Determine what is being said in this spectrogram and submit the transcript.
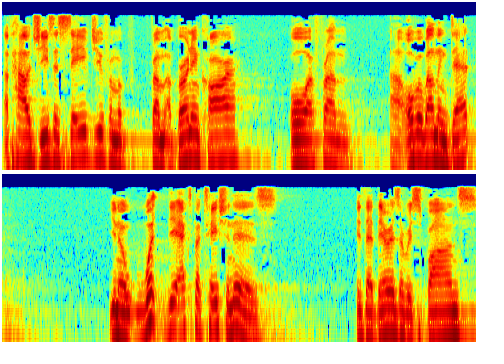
of how Jesus saved you from a, from a burning car or from uh, overwhelming debt. You know, what the expectation is is that there is a response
